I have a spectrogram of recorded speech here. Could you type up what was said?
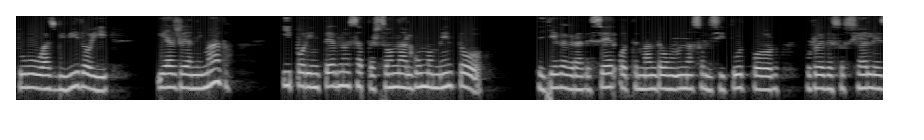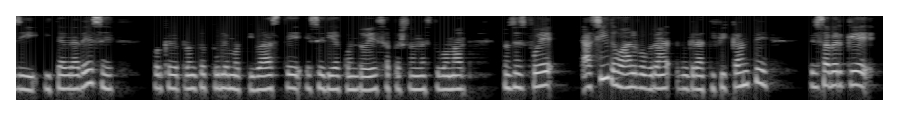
tú has vivido y, has reanimado. Y por interno esa persona algún momento te llega a agradecer o te manda una solicitud por tus redes sociales y, te agradece porque de pronto tú le motivaste ese día cuando esa persona estuvo mal. Entonces fue, ha sido algo gratificante el saber que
